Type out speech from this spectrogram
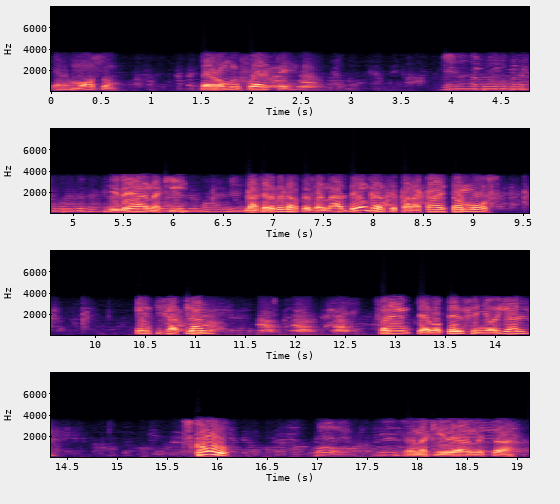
hermoso, perro muy fuerte. Bien, un aplauso para este bonito ejemplar. Y vean aquí la cerveza artesanal. Vénganse para acá, estamos en Tizatlán, frente al Hotel Señorial. ¡Skull! Vean aquí, vean esta.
